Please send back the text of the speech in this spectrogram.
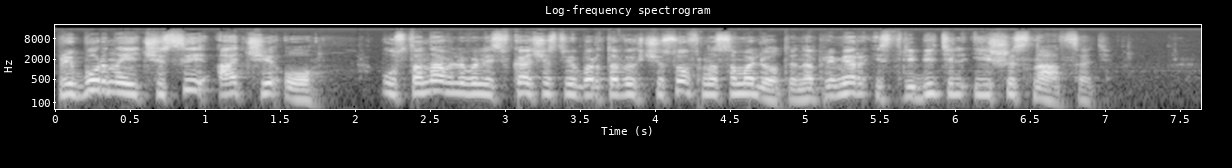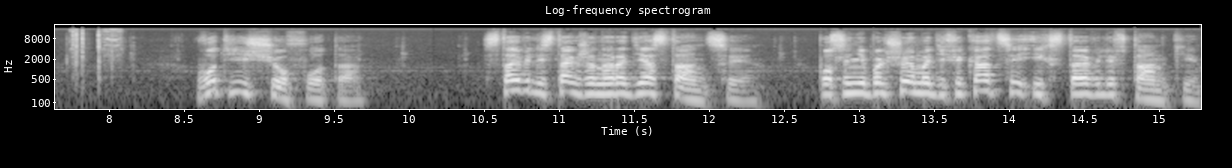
Приборные часы АЧО. Устанавливались в качестве бортовых часов на самолеты, например, истребитель И-16. Вот еще фото. Ставились также на радиостанции. После небольшой модификации их ставили в танки.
